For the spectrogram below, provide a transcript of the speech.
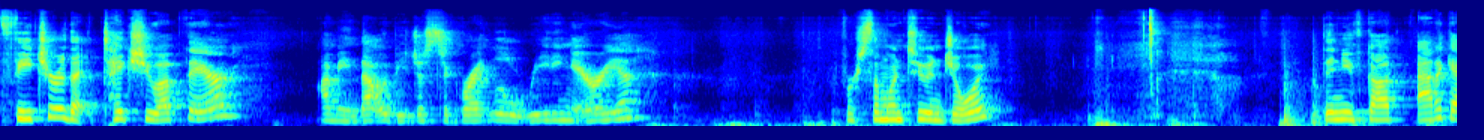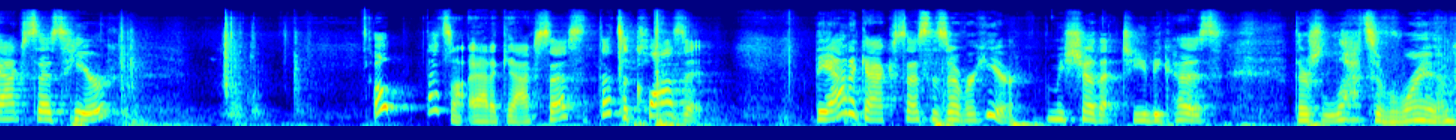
feature that takes you up there. I mean, that would be just a great little reading area for someone to enjoy. Then you've got attic access here. Not attic access. That's a closet. The attic access is over here. Let me show that to you because there's lots of room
